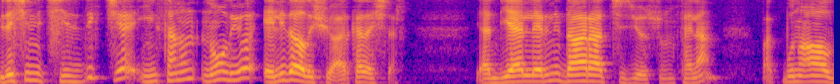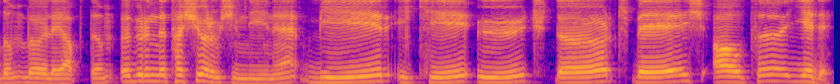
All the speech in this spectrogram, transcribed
Bir de şimdi çizdikçe insanın ne oluyor? Eli de alışıyor arkadaşlar. Yani diğerlerini daha rahat çiziyorsun falan. Bak bunu aldım böyle yaptım. Öbüründe taşıyorum şimdi yine. 1, 2, 3, 4, 5, 6, 7.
